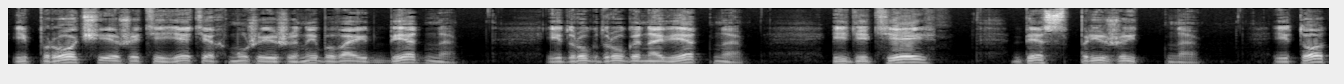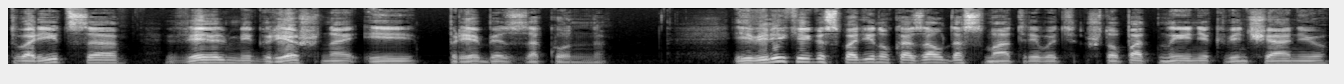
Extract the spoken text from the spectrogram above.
и прочее житие тех мужа и жены бывает бедно, и друг друга наветно, и детей бесприжитно, и то творится вельми грешно и пребеззаконно. И великий господин указал досматривать, что отныне к венчанию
